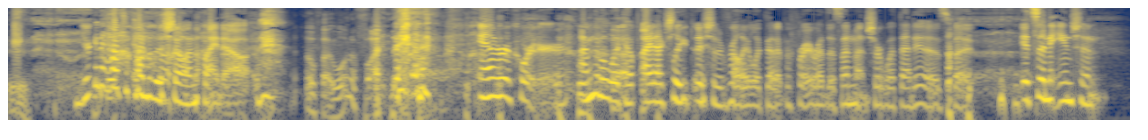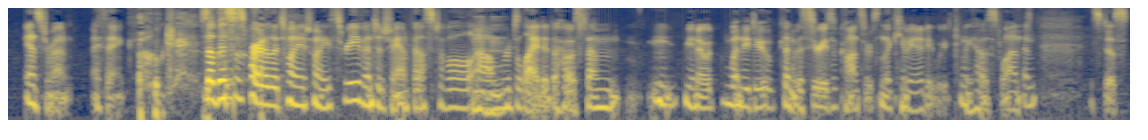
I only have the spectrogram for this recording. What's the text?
You're going to have to come to the show and find out. I know if I want to find that. and recorder. I'm going to look up. I'd actually, I should have probably looked that up before I read this. I'm not sure what that is, but it's an ancient instrument, I think. okay. So this is part of the 2023 Vintage Band Festival. Mm-hmm. Um, we're delighted to host them. Mm, You know, when they do kind of a series of concerts in the community, we, we host one, and it's just,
